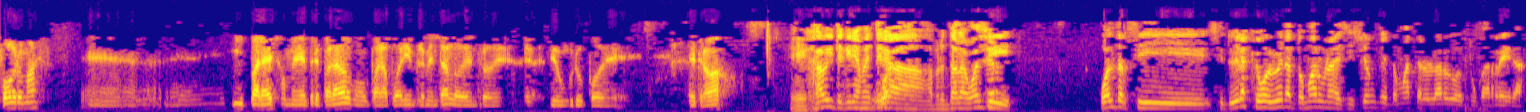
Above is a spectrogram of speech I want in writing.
formas. Eh, y para eso me he preparado como para poder implementarlo dentro de, de, de un grupo de, de trabajo. Eh, Javi, ¿te querías meter a, a preguntarle a Walter? Sí. Walter, si, si tuvieras que volver a tomar una decisión que tomaste a lo largo de tu carrera,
